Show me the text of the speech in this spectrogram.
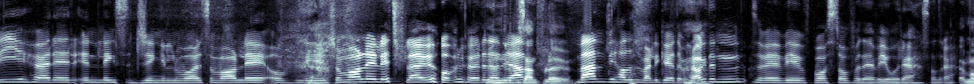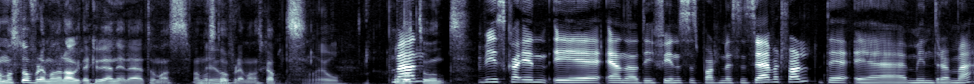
Vi hører yndlingsjinglen vår som vanlig, og blir som vanlig litt flau over å høre den igjen. 100 flau. Men vi hadde det veldig gøy da vi lagde den, så vi, vi må stå for det vi gjorde, Sondre. Man må stå for det man har lagd. Er ikke du enig i det, Thomas? Man må Jo. stå for det man har skapt. Jo. Men-. Vi skal inn i en av de fineste spaltene, syns jeg i hvert fall. Det er Min drømme.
